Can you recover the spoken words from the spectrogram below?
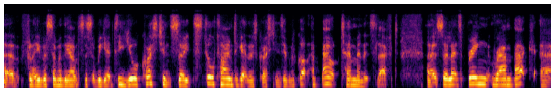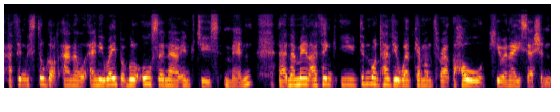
uh, flavor some of the answers that we get to your questions. So it's still time to get those questions in. We've got about 10 minutes left. Uh, so let's bring Ram back. Uh, I think we've still got Anil anyway, but we'll also now introduce Min. Uh, now, Min, I think you didn't want to have your webcam on throughout the whole Q&A session,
